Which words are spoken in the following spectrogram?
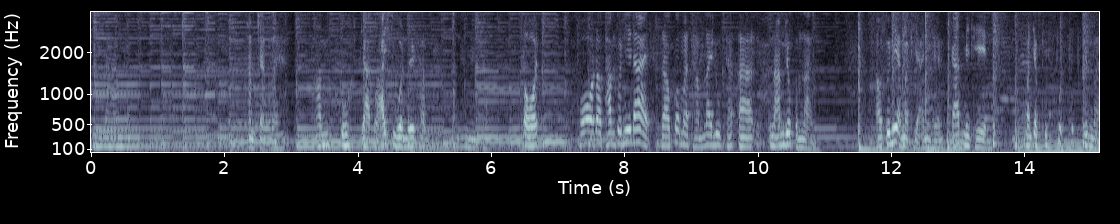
สีน้ำครับทำจากอะไรฮะทำอู้จากหลายส่วนเลยครับนี่ครับต่อพอเราทำตัวนี้ได้ เราก็มาทำไล่ลูกทะอ่าน้ำยกกำลัง เอาตัวเนี้ยมาขยายนี่เห็นก๊าซมีเทน มันจะพุดพุดพุดขึ้นมา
